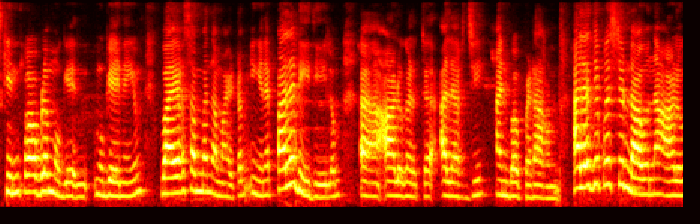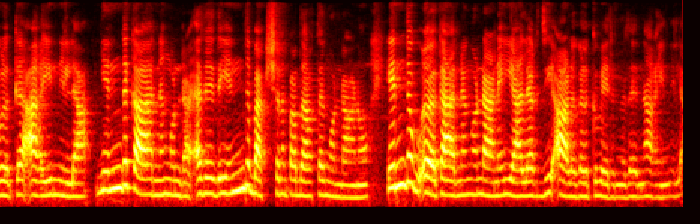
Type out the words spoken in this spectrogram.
സ്കിൻ പ്രോബ്ലം മുഖേ മുഖേനയും വയർ സംബന്ധമായിട്ടും ഇങ്ങനെ പല രീതിയിലും ആളുകൾക്ക് അലർജി അനുഭവപ്പെടാറുണ്ട്. അലർജി പ്രശ്നം ഉണ്ടാവുന്ന ആളുകൾക്ക് അറിയുന്നില്ല. എന്ത് കാരണം കൊണ്ടാണ് അതായത് എന്ത് ഭക്ഷണ പദാർത്ഥം കൊണ്ടാണോ എന്ത് കാരണം കൊണ്ടാണ് ഈ അലർജി ആളുകൾക്ക് വരുന്നത് എന്ന് അറിയുന്നില്ല.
